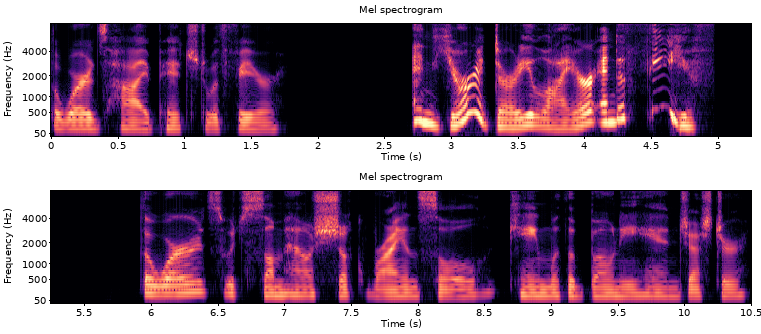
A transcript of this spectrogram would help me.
the words high pitched with fear. And you're a dirty liar and a thief. The words, which somehow shook Brian's soul, came with a bony hand gesture.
